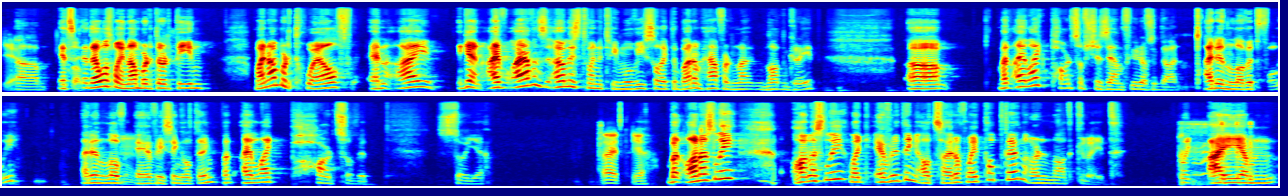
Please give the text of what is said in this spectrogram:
yeah. um, it's love that was my number thirteen. My number twelve, and I again I've I haven't I only twenty three movies, so like the bottom half are not not great. Um, but I like parts of Shazam: Fury of the God. I didn't love it fully. I didn't love Mm. every single thing, but I like parts of it. So yeah. All right, yeah. But honestly, honestly, like everything outside of my top 10 are not great. Like I am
